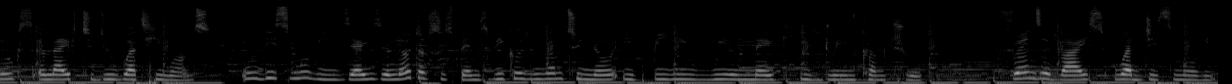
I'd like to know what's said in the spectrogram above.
looks alive to do what he wants. In this movie, there is a lot of suspense because we want to know if Billy will make his dream come true. Friends advice watch this movie.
